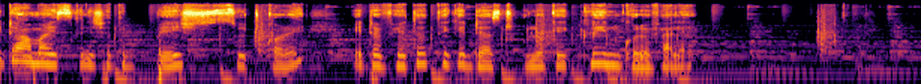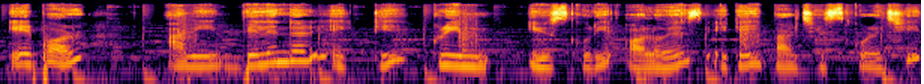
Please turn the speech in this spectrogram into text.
এটা আমার স্কিনের সাথে বেশ স্যুট করে। এটা ভেতর থেকে ডাস্টগুলোকে ক্লিন করে ফেলে। এরপর আমি বেলেন্ডার একটি ক্রিম ইউজ করি অলওয়েজ এটাই পারচেস করেছি।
